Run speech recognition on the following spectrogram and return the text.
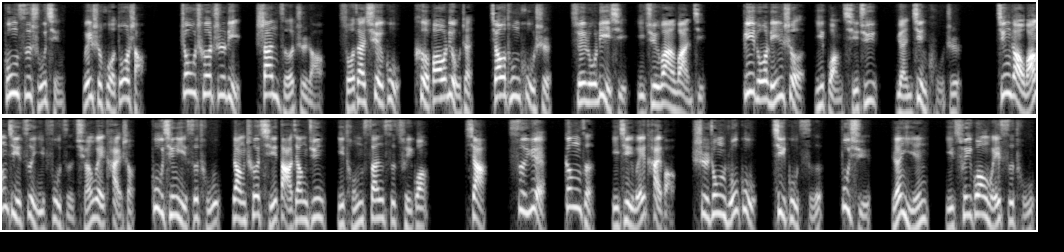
公司赎请，为是获多少？舟车之利，山泽之饶，所在却故。客包六镇，交通互市，虽入利息，以居万万计。逼夺邻舍，以广其居，远近苦之。京兆王继自以父子权位太盛，故请以司徒让车骑大将军一同三司崔光。夏四月庚子，以继为太保。侍中如故，既故辞不许人淫，以崔光为司徒。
